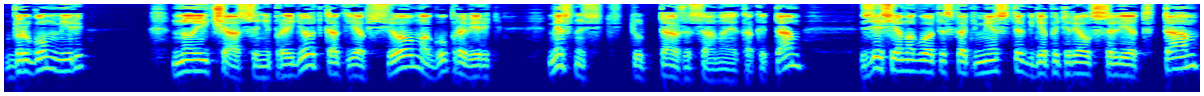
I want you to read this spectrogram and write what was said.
другом мире — но и часа не пройдет, как я все могу проверить. Местность тут та же самая, как и там. Здесь я могу отыскать место, где потерял след там,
